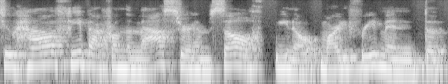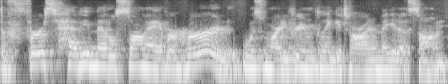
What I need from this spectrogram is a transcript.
to have feedback from the master himself, you know, Marty Friedman, the, the first heavy metal song I ever heard was Marty Friedman playing guitar on a Megadeth song.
